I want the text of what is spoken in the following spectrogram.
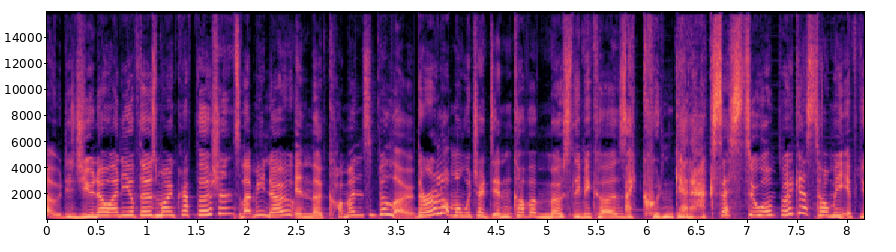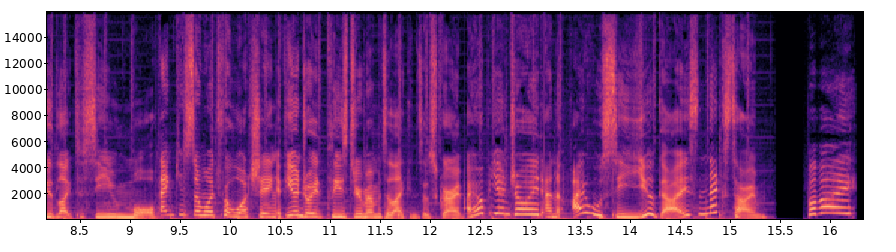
So, did you know any of those Minecraft versions? Let me know in the comments below. There are a lot more which I didn't cover, mostly because I couldn't get access to them. So I guess tell me if you'd like to see more. Thank you so much for watching. If you enjoyed, please do remember to like and subscribe. I hope you enjoyed, and I will see you guys next time. Bye bye!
